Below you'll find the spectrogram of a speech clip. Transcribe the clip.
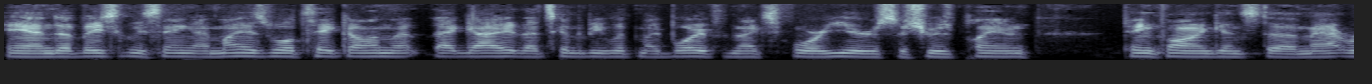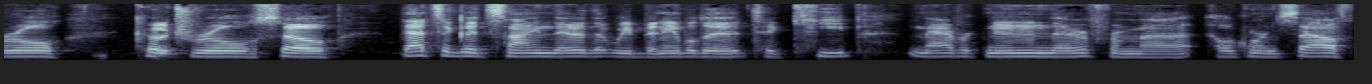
and uh, basically saying, I might as well take on that, that guy that's going to be with my boy for the next four years. So she was playing ping pong against Matt Rhule, Coach Rhule. So that's a good sign there that we've been able to to keep Maverick Noonan there from uh, Elkhorn South.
